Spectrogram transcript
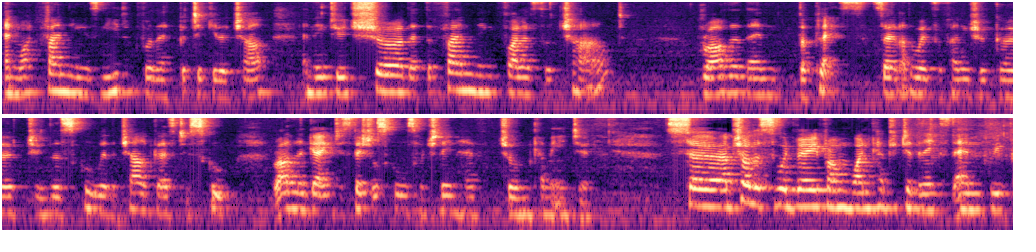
and what funding is needed for that particular child, and then to ensure that the funding follows the child rather than the place. So, in other words, the funding should go to the school where the child goes to school rather than going to special schools, which then have children coming into it. So, I'm sure this would vary from one country to the next, and we'd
